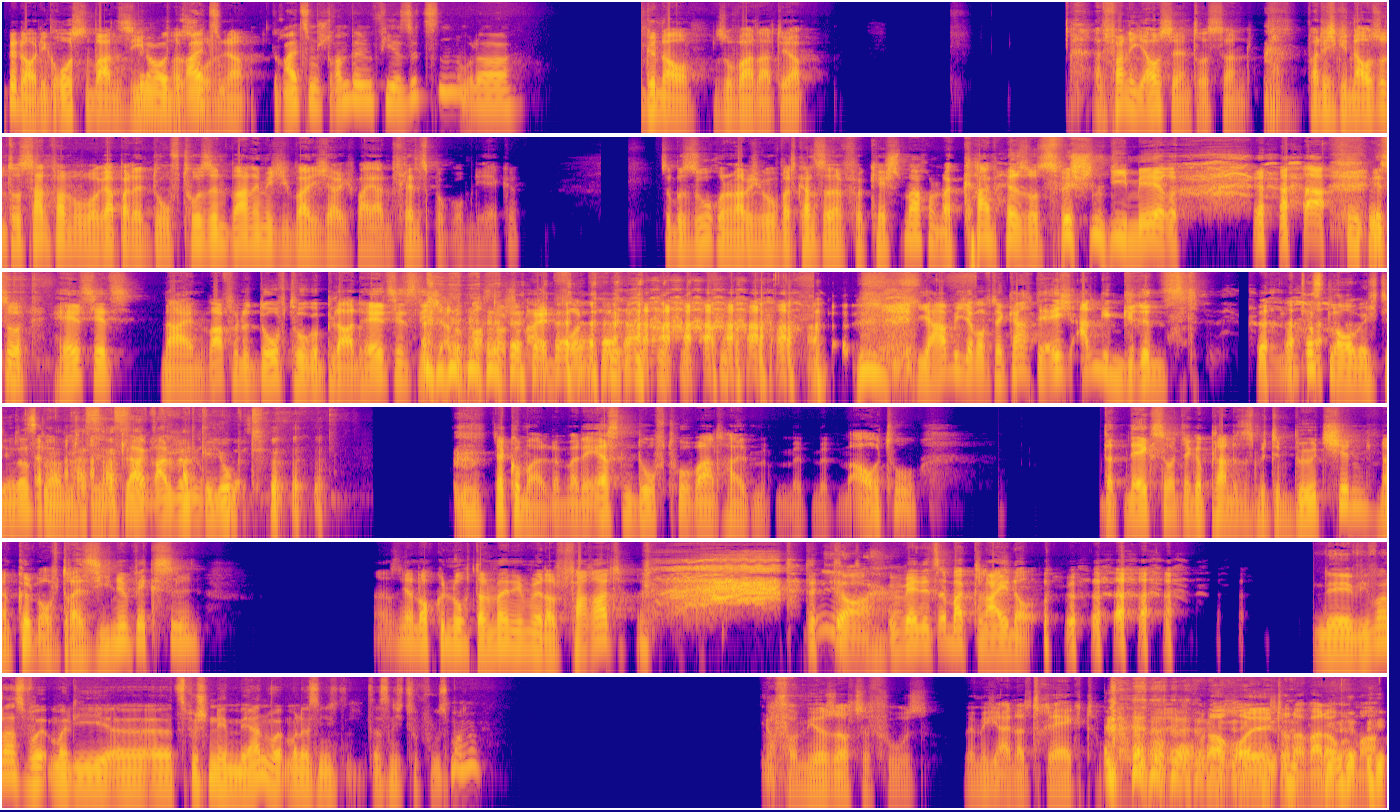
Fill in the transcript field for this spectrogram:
Genau, die großen waren sieben Genau, drei Personen, zum- ja. Drei zum Strampeln, vier sitzen oder? Genau, so war das, ja. Das fand ich auch sehr interessant. Was ich genauso interessant fand, wo wir gerade bei der Doof-Tour sind, war nämlich, weil ich, ich war ja in Flensburg um die Ecke zu besuchen und dann habe ich geguckt, was kannst du denn für Cash machen? Und da kam er so zwischen die Meere. ist so, hältst jetzt, nein, war für eine Doof-Tour geplant, hältst jetzt nicht an und machst da schon einen von. die haben mich aber auf der Karte echt angegrinst. Das glaube ich dir, das glaube ich Hast, dir. hast, Klar, hat, gerade wenn hat du gejuckt. Ja, guck mal, bei der ersten Doof-Tour war es halt mit, mit, mit dem Auto. Das nächste, was ja geplant ist, ist mit dem Bötchen. Dann können wir auf Draisine wechseln. Da sind ja noch genug. Dann nehmen wir das Fahrrad. Ja, Wir werden jetzt immer kleiner. nee, wie war das? Wollten wir die äh, äh, zwischen den Meeren, wollten wir das nicht, das nicht zu Fuß machen? Ja, von mir ist auch zu Fuß. Wenn mich einer trägt oder, oder rollt oder was auch immer,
